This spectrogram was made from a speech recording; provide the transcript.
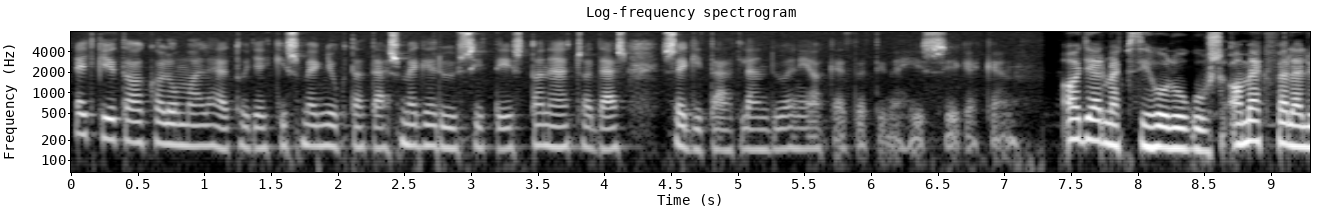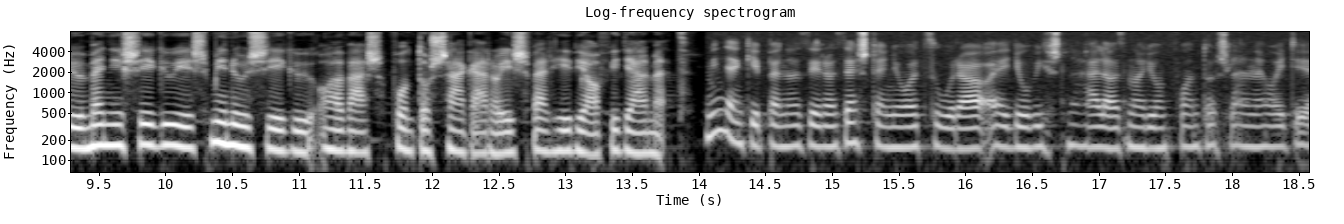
egy-két alkalommal lehet, hogy egy kis megnyugtatás, megerősítés, tanácsadás segít átlendülni a kezdeti nehézségeken. A gyermekpszichológus a megfelelő mennyiségű és minőségű alvás fontosságára is felhívja a figyelmet. Mindenképpen azért az este 8 óra egy óvisnál az nagyon fontos lenne, hogy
